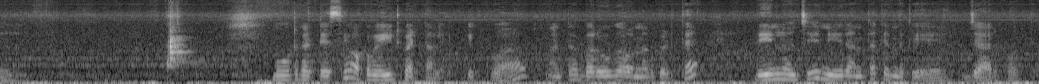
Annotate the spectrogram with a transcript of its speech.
ఇలా. మూట కట్టేసి ఒక వెయిట్ పెట్టాలి ఎక్కువ. అంటే బరువుగా ఉన్నది పెడితే దీనిలోంచి నీరంతా కిందకి జారిపోతుంది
